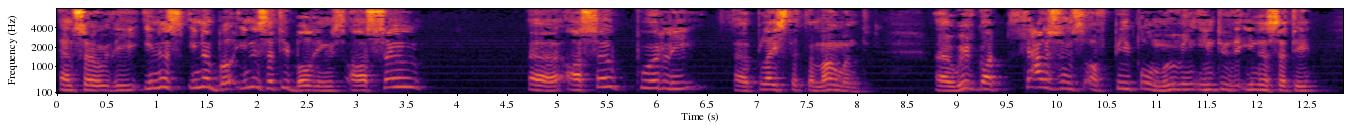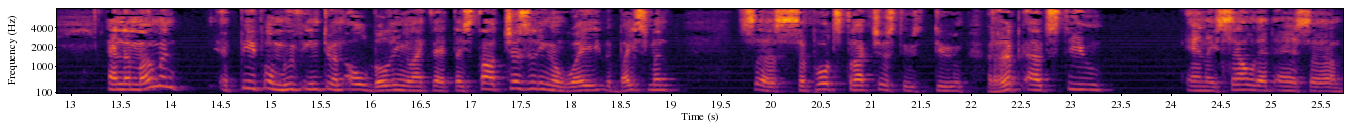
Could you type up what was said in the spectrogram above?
And so the inner, inner, inner city buildings are so, uh, are so poorly uh, placed at the moment. Uh, we've got thousands of people moving into the inner city. And the moment people move into an old building like that, they start chiseling away the basement uh, support structures to, to rip out steel and they sell that as, um,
